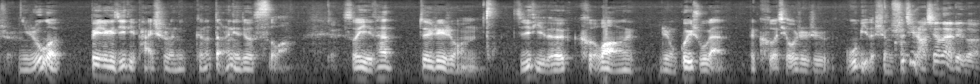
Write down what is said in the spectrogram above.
是你如果被这个集体排斥了，你可能等着你就死亡。对所以他对这种集体的渴望、这种归属感的渴求是是无比的深刻实。际上，现在这个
